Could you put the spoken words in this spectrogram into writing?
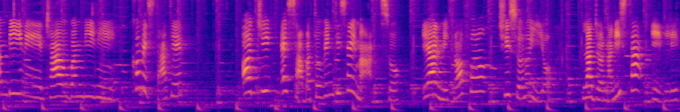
Bambini, ciao bambini, come state? Oggi è sabato 26 marzo e al microfono ci sono io, la giornalista Illy.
